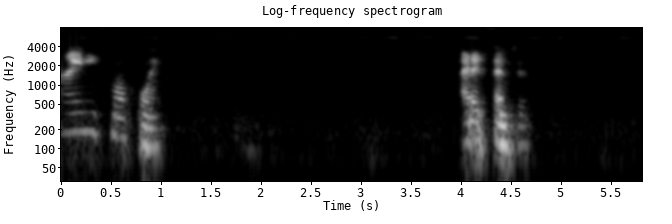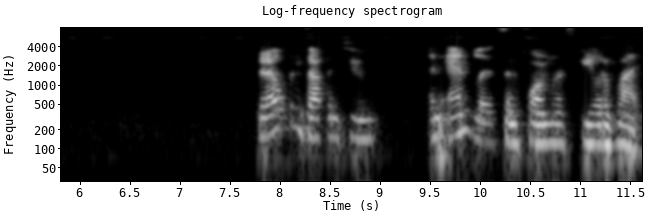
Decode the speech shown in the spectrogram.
tiny small point at its center that opens up into an endless and formless field of light.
